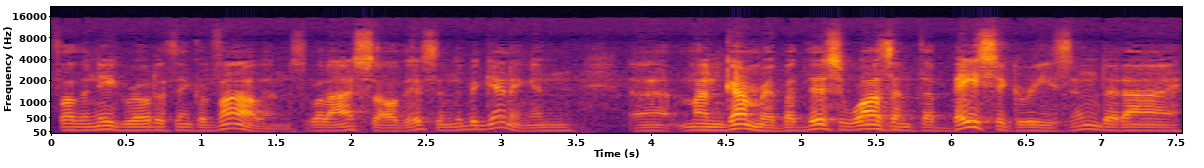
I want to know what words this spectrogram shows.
for the Negro to think of violence. Well, I saw this in the beginning in uh, Montgomery, but this wasn't the basic reason that I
